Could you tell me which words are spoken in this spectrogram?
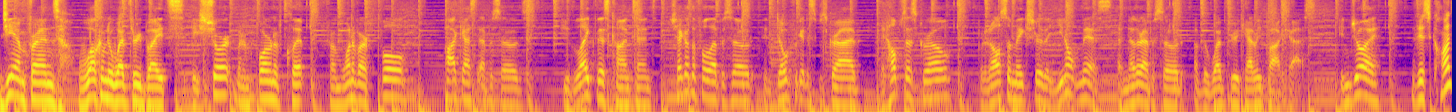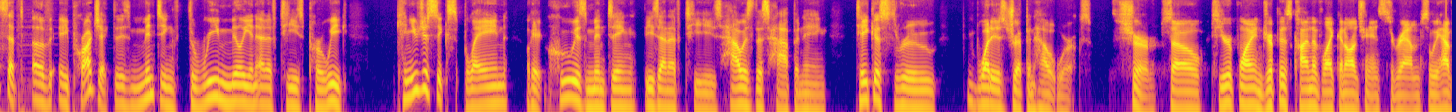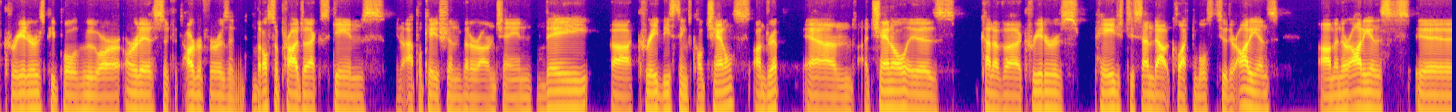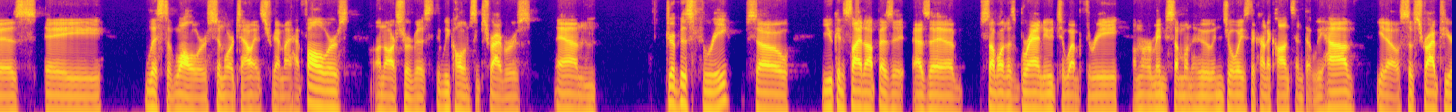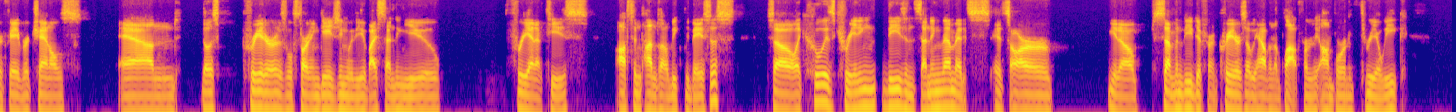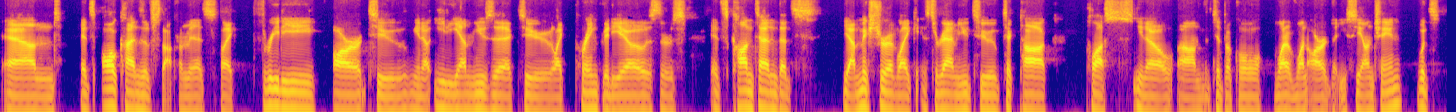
GM friends, welcome to Web3 Bites, a short but informative clip from one of our full podcast episodes. If you like this content, check out the full episode and don't forget to subscribe. It helps us grow, but it also makes sure that you don't miss another episode of the Web3 Academy podcast. Enjoy. This concept of a project that is minting 3 million NFTs per week, can you just explain? Okay, who is minting these NFTs? How is this happening? Take us through what is Drip and how it works. Sure. So to your point, Drip is kind of like an on-chain Instagram. So we have creators, people who are artists and photographers, and but also projects, games, you know, applications that are on-chain. They uh, create these things called channels on Drip, and a channel is kind of a creator's page to send out collectibles to their audience, um, and their audience is a list of followers, similar to how Instagram might have followers on our service. We call them subscribers. And Drip is free, so you can sign up as a as a someone that's brand new to Web three, um, or maybe someone who enjoys the kind of content that we have. You know, subscribe to your favorite channels, and those creators will start engaging with you by sending you free NFTs, oftentimes on a weekly basis. So, like, who is creating these and sending them? It's it's our you know, 70 different creators that we have on the platform. We onboarded three a week and it's all kinds of stuff. I mean, it's like 3D art to, you know, EDM music to like prank videos. There's, it's content that's, yeah, a mixture of like Instagram, YouTube, TikTok, plus, you know, um, the typical one of one art that you see on chain. What's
